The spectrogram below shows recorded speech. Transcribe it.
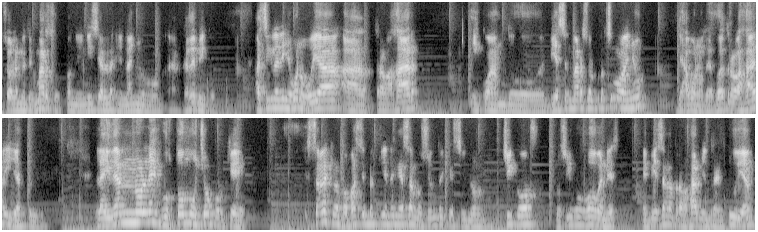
solamente en marzo, cuando inicia el, año académico. Así que le dije, bueno, voy a, trabajar y cuando empiece en marzo del próximo año, ya bueno, dejo de trabajar y ya estoy. La idea no les gustó mucho porque sabes que los papás siempre tienen esa noción de que si los chicos, los hijos jóvenes, empiezan a trabajar mientras estudian,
